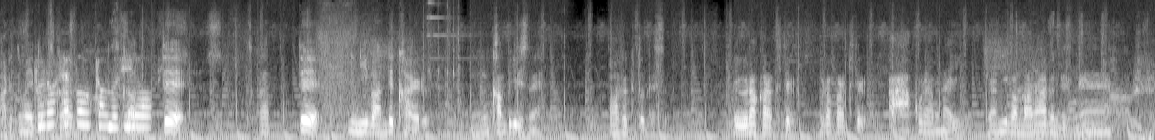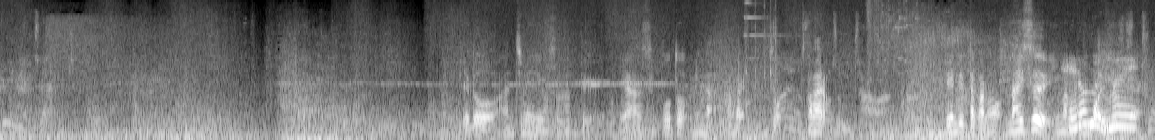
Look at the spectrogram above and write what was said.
アルティメイト使プロサポート無事を。使って使ってで2番で変える、うん、完璧ですね。パーフェクトです。で裏から来てる。裏から来てる。ああこれ危ない？いや2番まだあるんですね。けどアンチメージが育ってる。いやーサポートみんな頑張れ。今日捕まえろ。ベンデッタからのナイス！今のコンボはいいですね。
